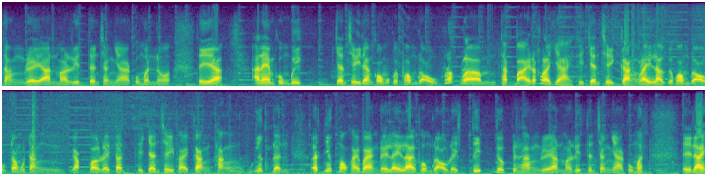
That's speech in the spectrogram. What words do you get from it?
thằng Real Madrid trên sân nhà của mình nữa. Thì à, anh em cũng biết Chelsea đang có một cái phong độ rất là thất bại, rất là dài. Thì Chelsea cần lấy lại cái phong độ trong cái trận gặp Brighton. Thì Chelsea phải cần thắng nhất định, ít nhất một, hai bàn để lấy lại phong độ để tiếp được cái thằng Real Madrid trên sân nhà của mình. Thì đây,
